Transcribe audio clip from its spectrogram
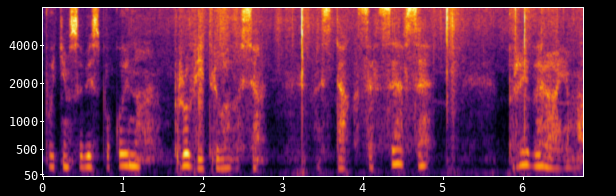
потім собі спокійно провітрювалося. Ось так. Це все-все прибираємо.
